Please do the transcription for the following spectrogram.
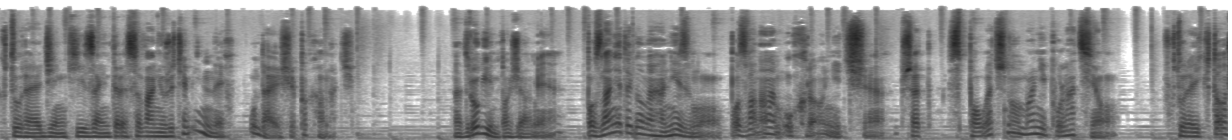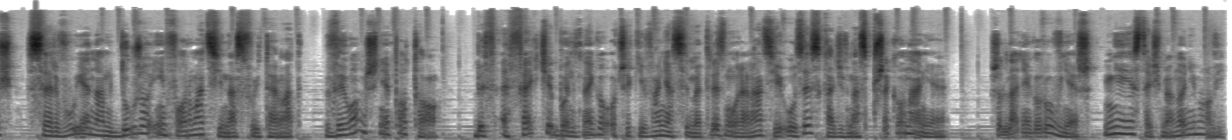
które dzięki zainteresowaniu życiem innych udaje się pokonać. Na drugim poziomie poznanie tego mechanizmu pozwala nam uchronić się przed społeczną manipulacją, w której ktoś serwuje nam dużo informacji na swój temat wyłącznie po to, by w efekcie błędnego oczekiwania symetryzmu relacji uzyskać w nas przekonanie, że dla niego również nie jesteśmy anonimowi.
